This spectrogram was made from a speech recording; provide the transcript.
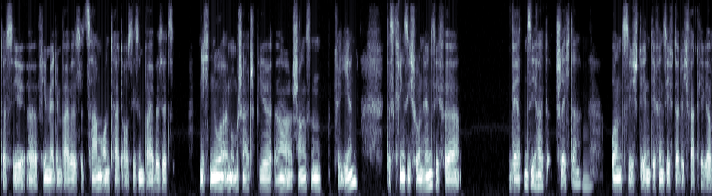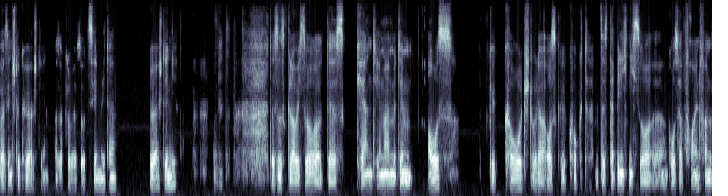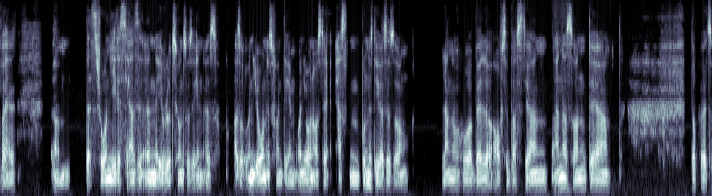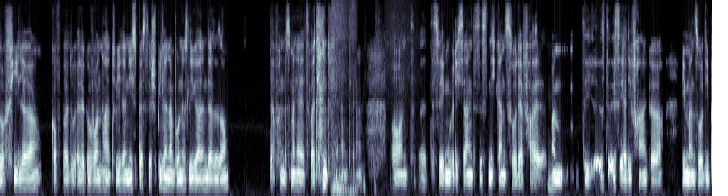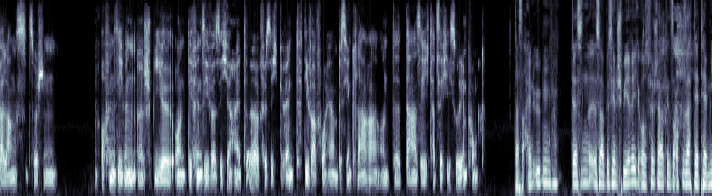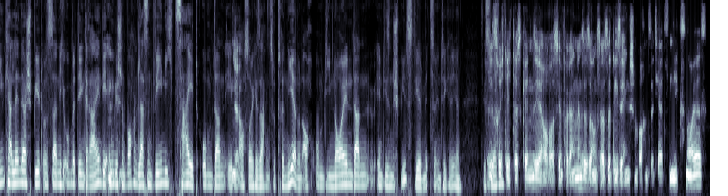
dass sie äh, viel mehr den Ballbesitz haben und halt aus diesem Ballbesitz nicht nur im Umschaltspiel äh, Chancen kreieren. Das kriegen sie schon hin. Sie verwerten sie halt schlechter mhm. und sie stehen defensiv dadurch wackeliger, weil sie ein Stück höher stehen. Also ich glaube so zehn Meter höher stehen die. Das ist, glaube ich, so das Kernthema mit dem ausgecoacht oder ausgeguckt. Das, da bin ich nicht so äh, großer Freund von, weil ähm, dass schon jedes Jahr eine Evolution zu sehen ist. Also Union ist von dem Union aus der ersten Bundesliga-Saison lange hohe Bälle auf Sebastian Andersson, der doppelt so viele Kopfballduelle gewonnen hat wie der nächstbeste Spieler in der Bundesliga in der Saison. Davon ist man ja jetzt weit entfernt. Ja. Und äh, deswegen würde ich sagen, das ist nicht ganz so der Fall. Man, die, ist eher die Frage, wie man so die Balance zwischen offensiven äh, Spiel und defensiver Sicherheit äh, für sich gewinnt. Die war vorher ein bisschen klarer und äh, da sehe ich tatsächlich so den Punkt. Das Einüben dessen ist ein bisschen schwierig. Urs Fischer hat jetzt auch gesagt, der Terminkalender spielt uns da nicht unbedingt rein. Die mhm. englischen Wochen lassen wenig Zeit, um dann eben ja. auch solche Sachen zu trainieren und auch um die neuen dann in diesen Spielstil mit zu integrieren. Siehst das ist richtig, das kennen Sie ja auch aus den vergangenen Saisons. Also diese englischen Wochen sind ja jetzt nichts Neues.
